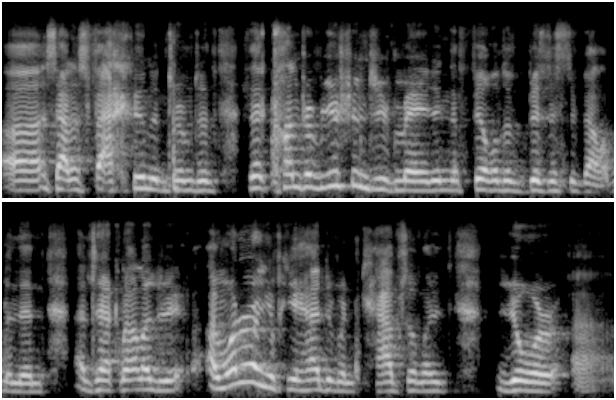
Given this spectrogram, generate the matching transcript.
uh, satisfaction in terms of the contributions you've made in the field of business development and, technology. I'm wondering if you had to encapsulate your uh,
